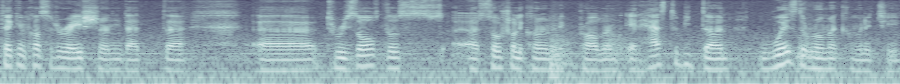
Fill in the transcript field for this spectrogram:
take in consideration that uh, uh, to resolve those uh, social economic problems, it has to be done with the Roma community.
